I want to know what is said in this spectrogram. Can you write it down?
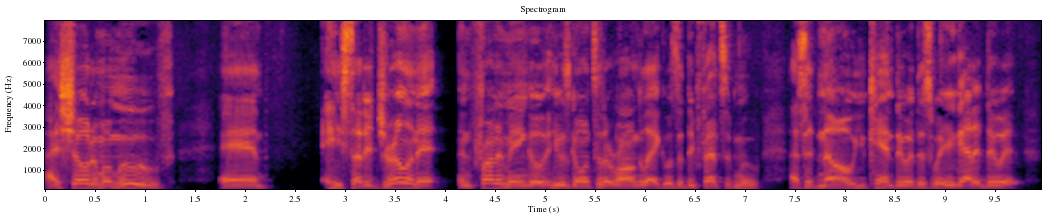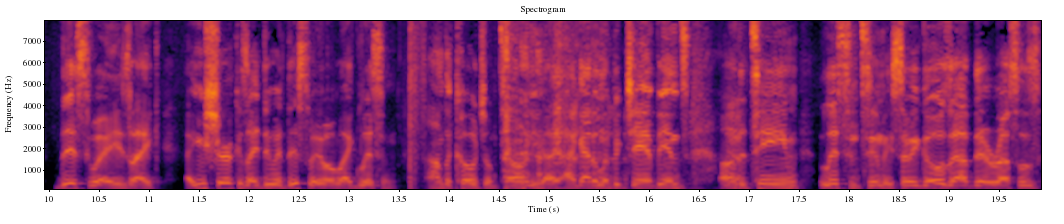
I showed him a move, and he started drilling it in front of me and go. He was going to the wrong leg. It was a defensive move. I said, "No, you can't do it this way. You got to do it." This way. He's like, Are you sure? Because I do it this way. I'm like, Listen, I'm the coach. I'm telling you. I, I got Olympic champions on Yeah. the team. Listen to me. So he goes out there, wrestles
